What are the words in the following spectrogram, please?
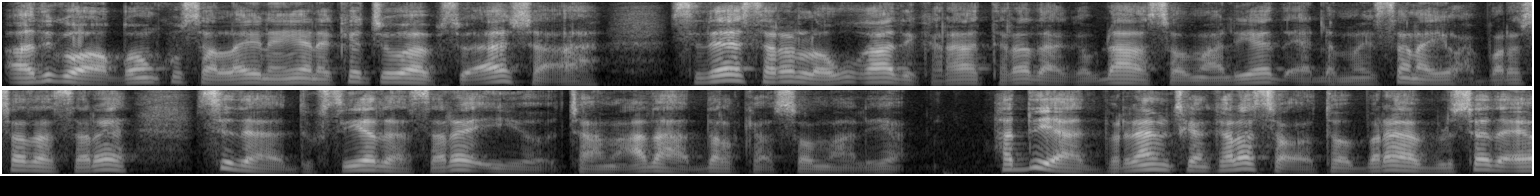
adigoo aqoon ku salaynayana ka jawaab su'aasha ah sidee sare loogu qaadi karaa tirada gabdhaha soomaaliyeed ee dhammaysanaya waxbarashada sare sida dugsiyada sare iyo jaamacadaha dalka soomaaliya haddii aad barnaamijkan kala socoto baraha bulshada ee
